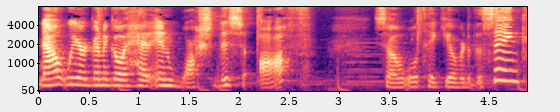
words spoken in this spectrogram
now we are gonna go ahead and wash this off. So we'll take you over to the sink.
